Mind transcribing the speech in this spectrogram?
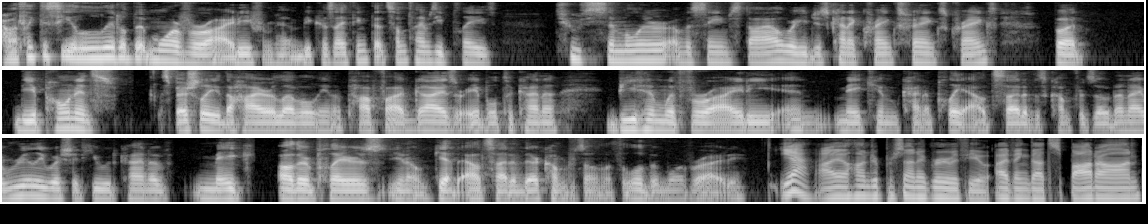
I would like to see a little bit more variety from him because I think that sometimes he plays too similar of a same style where he just kind of cranks, cranks, cranks but the opponents, especially the higher level, you know, top five guys, are able to kind of beat him with variety and make him kind of play outside of his comfort zone. And I really wish that he would kind of make other players, you know, get outside of their comfort zone with a little bit more variety. Yeah, I 100% agree with you. I think that's spot on.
